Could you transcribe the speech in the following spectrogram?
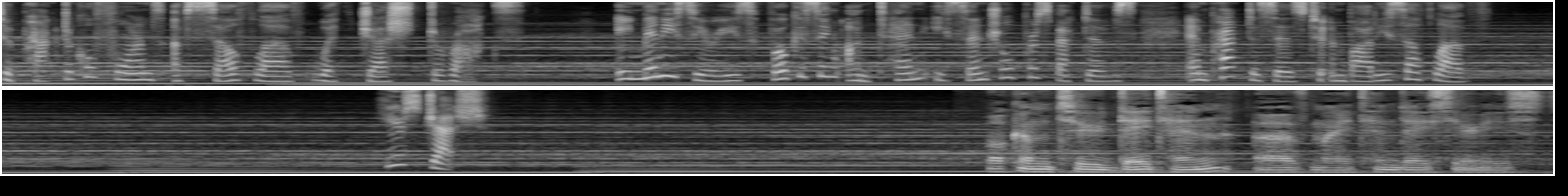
to Practical Forms of Self Love with Jesh de Rox, a mini series focusing on 10 essential perspectives and practices to embody self love. Here's Jesh. Welcome to day 10 of my 10 day series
